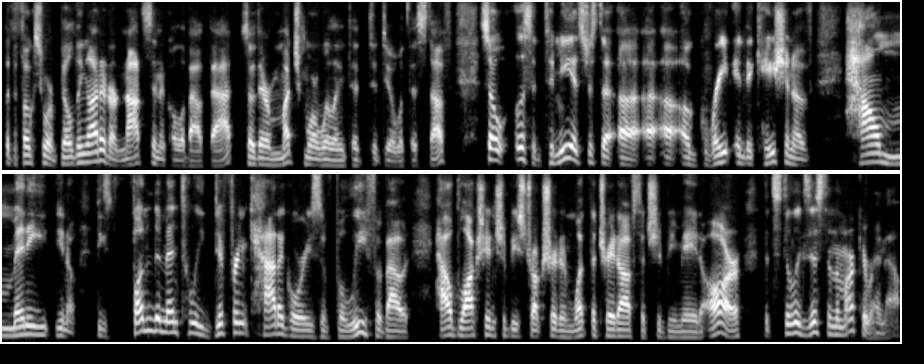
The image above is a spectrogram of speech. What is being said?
but the folks who are building on it are not cynical about that. So they're much more willing to, to deal with this stuff. So listen, to me, it's just a, a, a great indication of how many, you know, these fundamentally different categories of belief about how blockchain should be structured and what the trade-offs that should be made are that still exist in the market right now.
